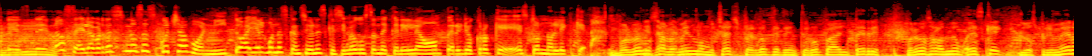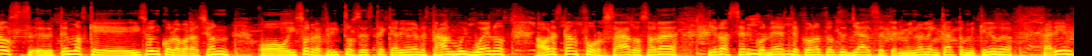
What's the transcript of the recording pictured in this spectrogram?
Este, no sé, la verdad sí no se escucha bonito. Hay algunas canciones que sí me gustan de Karim León, pero yo creo que esto no le queda. Volvemos a lo mismo, muchachos. Perdón que te interrumpa, Terry. Volvemos a lo mismo. Es que los primeros eh, temas que hizo en colaboración o hizo refritos este Karim León estaban muy buenos. Ahora están forzados. Ahora quiero hacer con este, con otro. Entonces ya se terminó el encanto, mi querido Karim.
